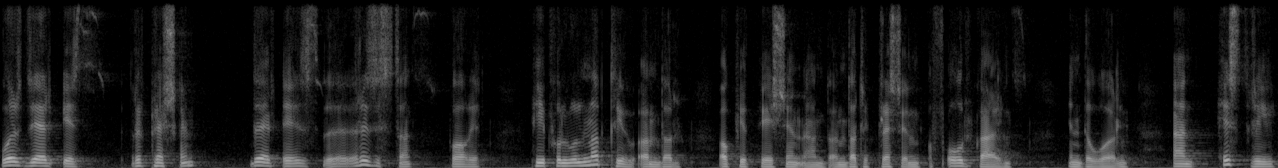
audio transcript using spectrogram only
where there is repression, there is uh, resistance for it. People will not live under occupation and under repression of all kinds in the world. And history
